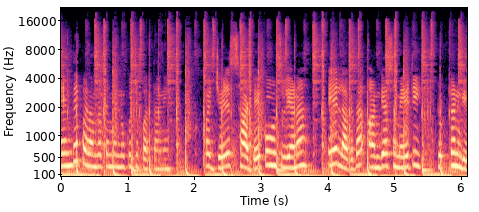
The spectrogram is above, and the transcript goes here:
ਇਹਦੇ ਪਰਾਂ ਦਾ ਤੇ ਮੈਨੂੰ ਕੁਝ ਪਤਾ ਨਹੀਂ। ਪਰ ਜਿਹੜੇ ਸਾਡੇ ਘੋਂਸਲੇ ਆ ਨਾ ਇਹ ਲੱਗਦਾ ਆਂਡਿਆਂ ਸਮੇਤ ਹੀ ਟੁੱਟਣਗੇ।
